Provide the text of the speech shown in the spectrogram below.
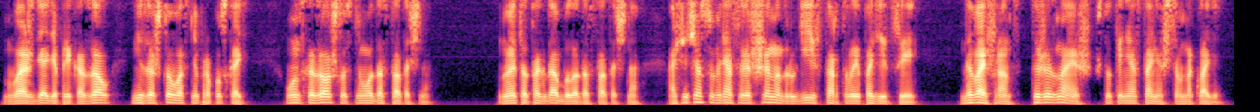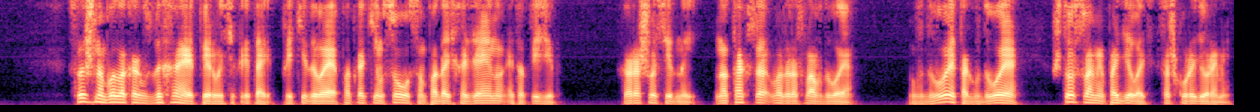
Ваш дядя приказал ни за что вас не пропускать. Он сказал, что с него достаточно. Но это тогда было достаточно. А сейчас у меня совершенно другие стартовые позиции. «Давай, Франц, ты же знаешь, что ты не останешься в накладе». Слышно было, как вздыхает первый секретарь, прикидывая, под каким соусом подать хозяину этот визит. «Хорошо, Сидней, но такса возросла вдвое». «Вдвое так вдвое. Что с вами поделать со шкуродерами?»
